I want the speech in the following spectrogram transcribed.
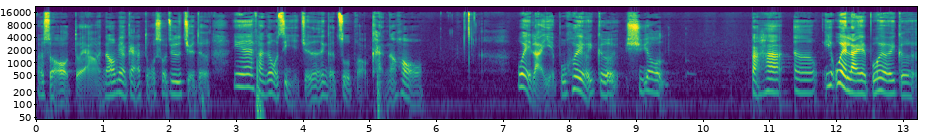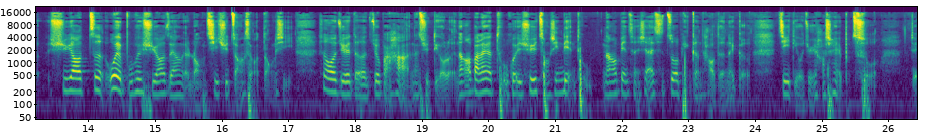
我就说，哦，对啊。然后没有跟他多说，就是觉得，因为反正我自己也觉得那个做的不好看，然后未来也不会有一个需要。把它，嗯，因未来也不会有一个需要这，我也不会需要这样的容器去装什么东西，所以我觉得就把它拿去丢了，然后把那个图回去重新练图，然后变成现在是作品更好的那个基底，我觉得好像也不错。对，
